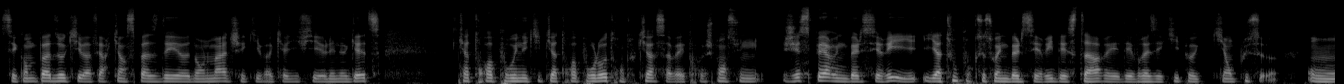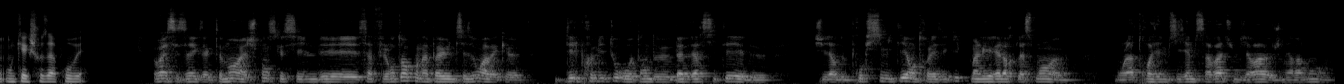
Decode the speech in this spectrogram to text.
c'est Campazzo qui va faire 15 passes D dans le match et qui va qualifier les Nuggets. 4-3 pour une équipe, 4-3 pour l'autre, en tout cas, ça va être, je pense, une, j'espère une belle série. Il y a tout pour que ce soit une belle série, des stars et des vraies équipes qui, en plus, ont quelque chose à prouver. Ouais, c'est ça exactement. Et je pense que c'est une des. Ça fait longtemps qu'on n'a pas eu une saison avec euh, dès le premier tour autant d'adversité et de, je veux dire, de proximité entre les équipes malgré leur classement. Euh, bon, la troisième, sixième, ça va. Tu me diras euh, généralement.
